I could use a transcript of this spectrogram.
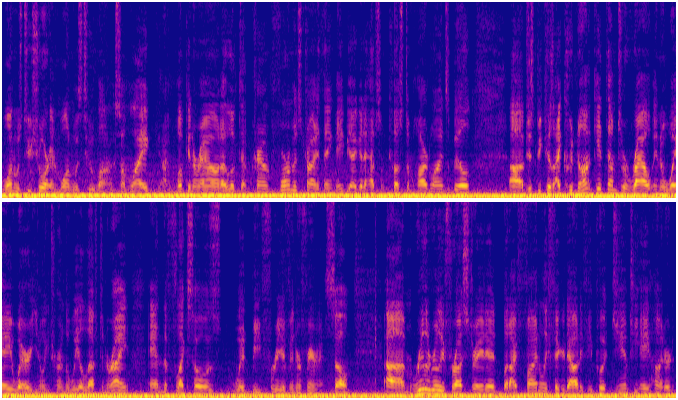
one was too short and one was too long. So I'm like, I'm looking around. I looked up Crown Performance, trying to think maybe I got to have some custom hard lines built. Uh, just because I could not get them to route in a way where you know you turn the wheel left and right and the flex hose would be free of interference. So Um, really, really frustrated, but I finally figured out if you put GMT 800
